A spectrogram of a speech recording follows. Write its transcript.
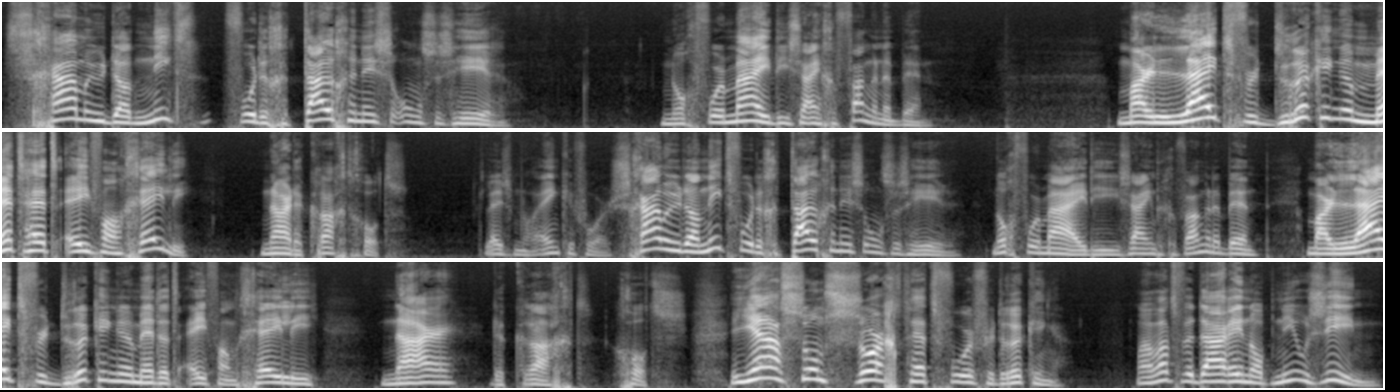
Schaam u dan niet voor de getuigenis onze Heren, nog voor mij die zijn gevangene ben. Maar leid verdrukkingen met het evangelie naar de kracht Gods. Ik lees hem nog één keer voor. Schaam u dan niet voor de getuigenis onze Heren, nog voor mij die zijn gevangene ben. Maar leid verdrukkingen met het evangelie naar de kracht Gods. Ja, soms zorgt het voor verdrukkingen. Maar wat we daarin opnieuw zien,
